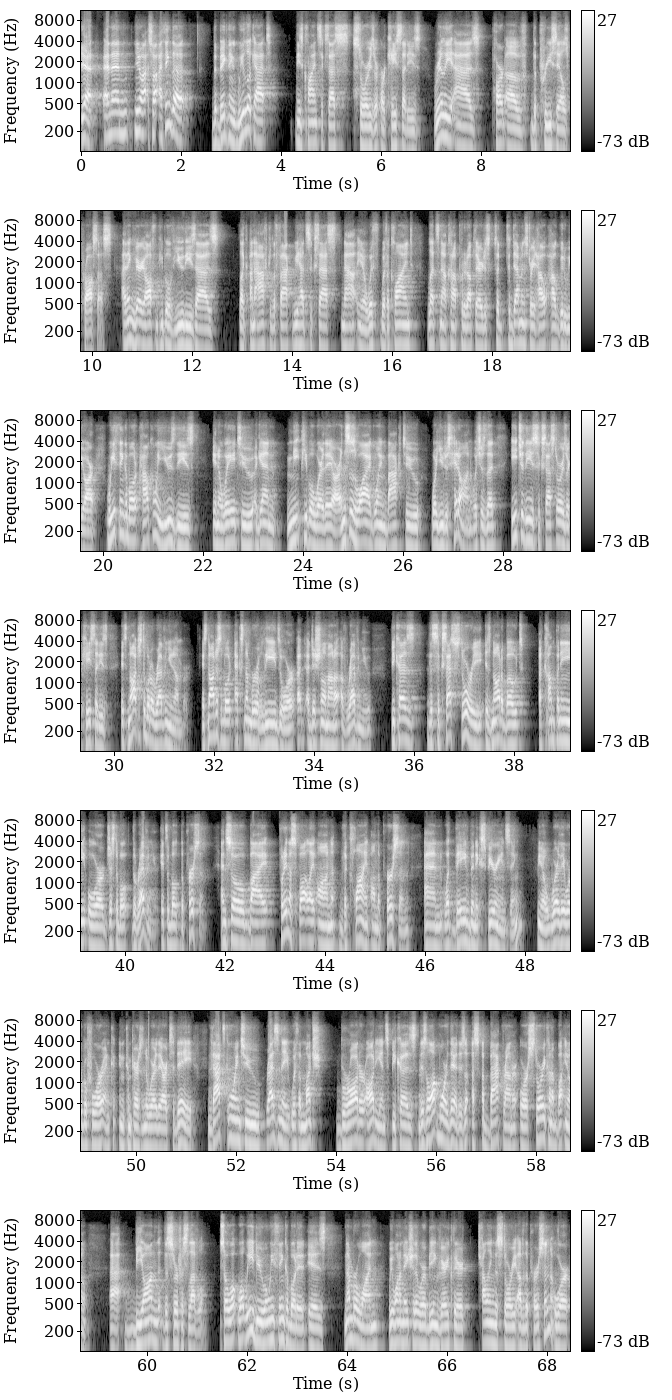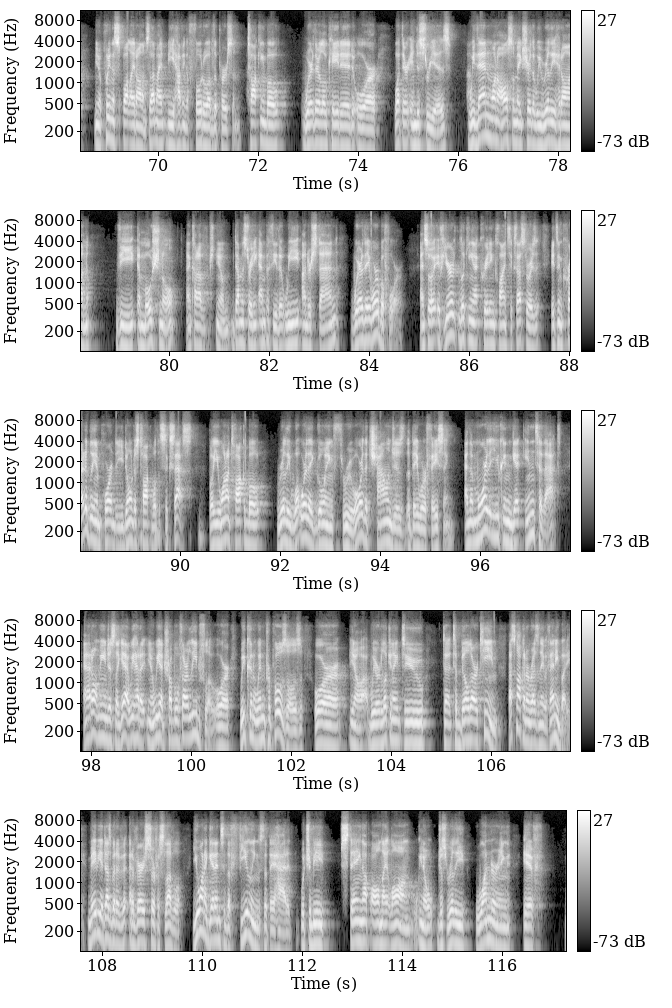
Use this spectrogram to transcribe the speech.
yeah, and then you know, so I think the the big thing we look at these client success stories or, or case studies really as part of the pre-sales process. I think very often people view these as like an after the fact. We had success now, you know, with with a client let's now kind of put it up there just to, to demonstrate how, how good we are. We think about how can we use these in a way to, again, meet people where they are. And this is why going back to what you just hit on, which is that each of these success stories or case studies, it's not just about a revenue number. It's not just about X number of leads or additional amount of revenue, because the success story is not about a company or just about the revenue. It's about the person. And so by putting the spotlight on the client, on the person, and what they've been experiencing, you know, where they were before and in comparison to where they are today, that's going to resonate with a much broader audience because there's a lot more there. There's a, a background or, or, a story kind of, you know, uh, beyond the surface level. So what, what we do when we think about it is number one, we want to make sure that we're being very clear, telling the story of the person or, you know, putting the spotlight on them. So that might be having a photo of the person, talking about where they're located or what their industry is. We then want to also make sure that we really hit on the emotional and kind of you know demonstrating empathy that we understand where they were before. And so if you're looking at creating client success stories, it's incredibly important that you don't just talk about the success, but you want to talk about really what were they going through? What were the challenges that they were facing? And the more that you can get into that, and I don't mean just like, yeah, we had a, you know, we had trouble with our lead flow, or we couldn't win proposals, or you know, we were looking to to, to build our team. That's not going to resonate with anybody. Maybe it does, but at a very surface level. You want to get into the feelings that they had, which would be staying up all night long, you know, just really wondering if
